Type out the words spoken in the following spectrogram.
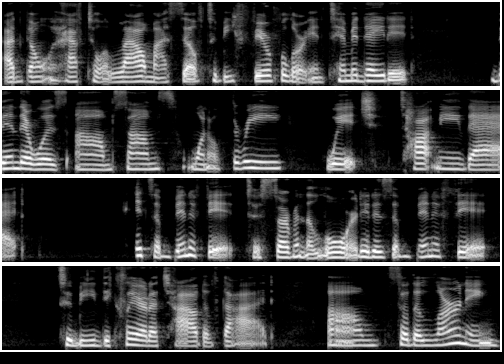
I don't have to allow myself to be fearful or intimidated. Then there was um, Psalms 103, which taught me that it's a benefit to serving the Lord. It is a benefit to be declared a child of God. Um, so the learning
